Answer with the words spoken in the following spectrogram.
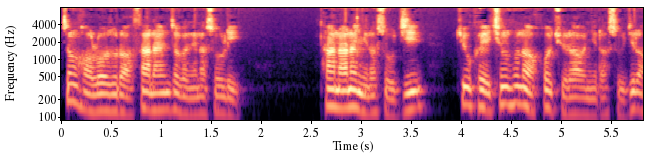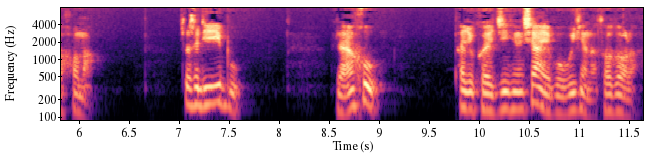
正好落入到撒旦这个人的手里，他拿着你的手机就可以轻松的获取到你的手机的号码，这是第一步。然后他就可以进行下一步危险的操作了。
